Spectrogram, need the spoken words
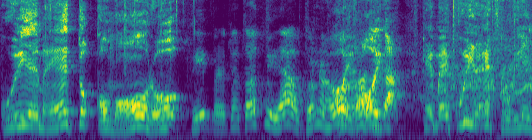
cuídeme esto como oro. sí pero esto está cuidado, esto no es Oiga, oro. oiga, que me cuide esto bien.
